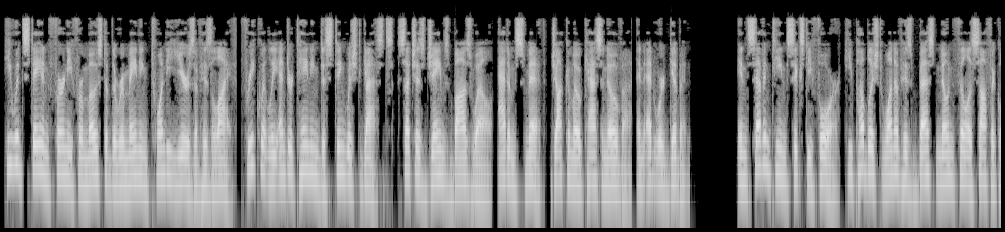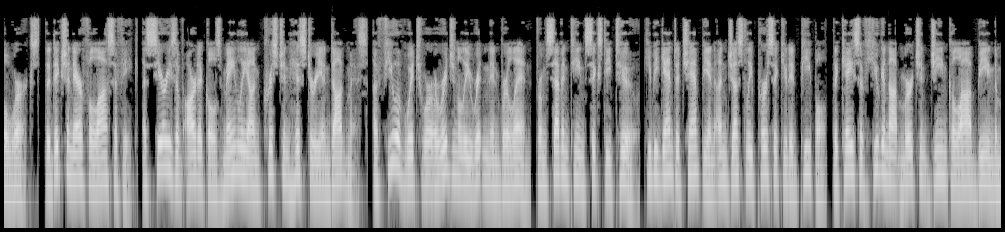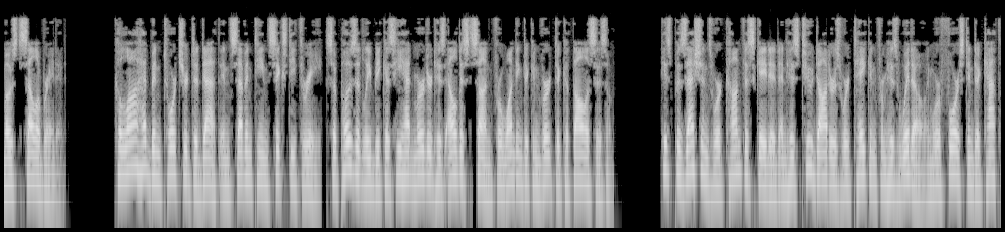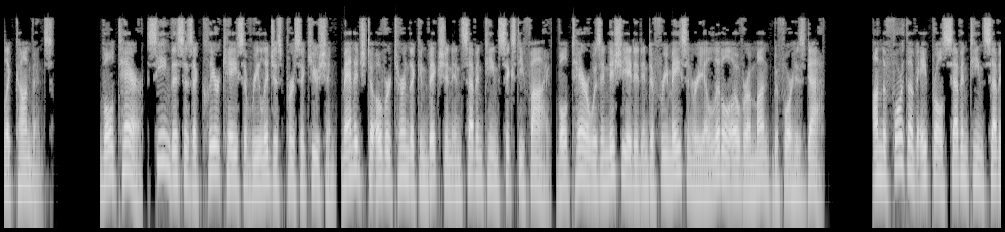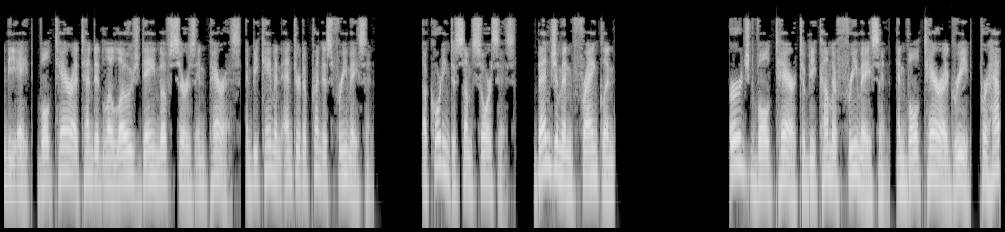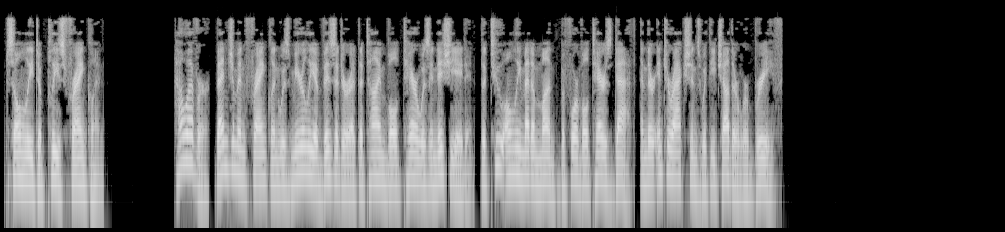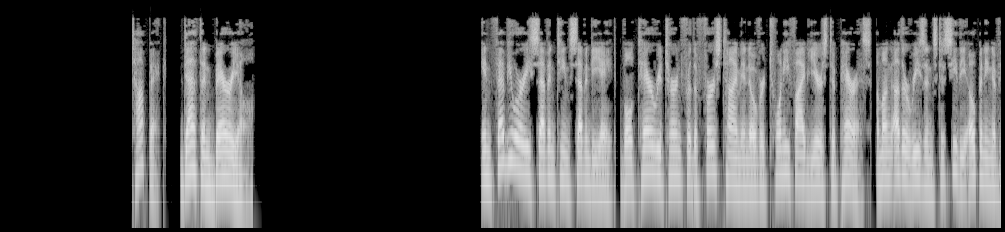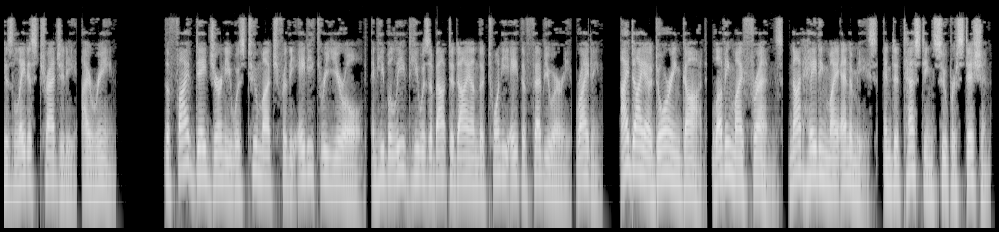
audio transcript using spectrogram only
He would stay in Ferney for most of the remaining 20 years of his life, frequently entertaining distinguished guests, such as James Boswell, Adam Smith, Giacomo Casanova, and Edward Gibbon. In 1764, he published one of his best-known philosophical works, the Dictionnaire philosophique, a series of articles mainly on Christian history and dogmas, a few of which were originally written in Berlin. From 1762, he began to champion unjustly persecuted people, the case of Huguenot merchant Jean Calas being the most celebrated. Calas had been tortured to death in 1763, supposedly because he had murdered his eldest son for wanting to convert to Catholicism. His possessions were confiscated and his two daughters were taken from his widow and were forced into Catholic convents. Voltaire, seeing this as a clear case of religious persecution, managed to overturn the conviction in 1765. Voltaire was initiated into Freemasonry a little over a month before his death. On 4 April 1778, Voltaire attended La Loge des Neuf Sœurs in Paris, and became an entered apprentice Freemason. According to some sources, Benjamin Franklin urged Voltaire to become a Freemason, and Voltaire agreed, perhaps only to please Franklin. However, Benjamin Franklin was merely a visitor at the time Voltaire was initiated, the two only met a month before Voltaire's death, and their interactions with each other were brief. Death and burial In February 1778, Voltaire returned for the first time in over 25 years to Paris, among other reasons to see the opening of his latest tragedy, Irene. The five-day journey was too much for the 83-year-old, and he believed he was about to die on 28 February, writing, "'I die adoring God, loving my friends, not hating my enemies, and detesting superstition.'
